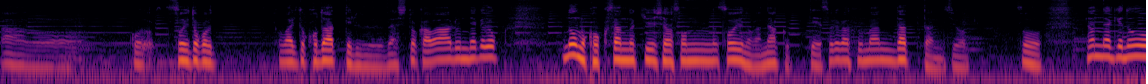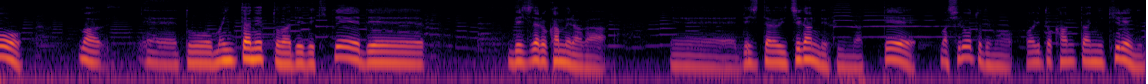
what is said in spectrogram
あのこうそういうところ割とこだわってる雑誌とかはあるんだけどどうも国産の旧車はそんなそういうのがなくってそれが不満だったんですよ。そう。なんだけどまあえーとまインターネットが出てきてでデジタルカメラが、えーデジタル一眼レフになって、まあ、素人でも割と簡単に綺麗に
